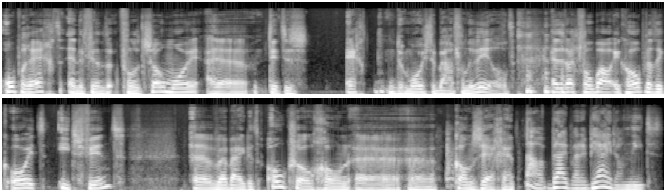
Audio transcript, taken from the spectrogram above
oprecht, en En ik vind, vond het zo mooi. Eh, dit is echt de mooiste baan van de wereld. en toen dacht ik van wauw, ik hoop dat ik ooit iets vind... Uh, waarbij ik dat ook zo gewoon uh, kan zeggen. Nou, blijkbaar heb jij dan niet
